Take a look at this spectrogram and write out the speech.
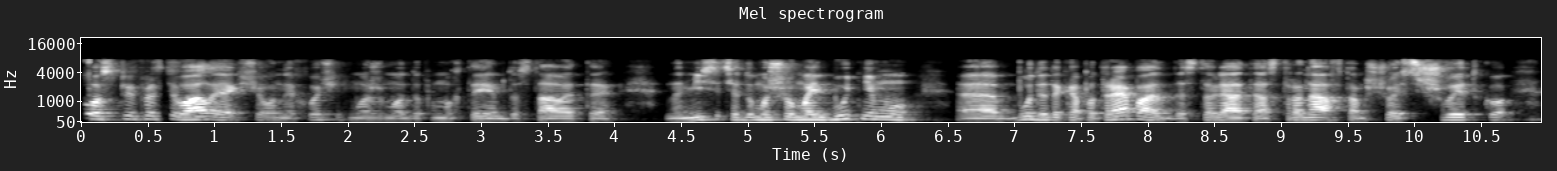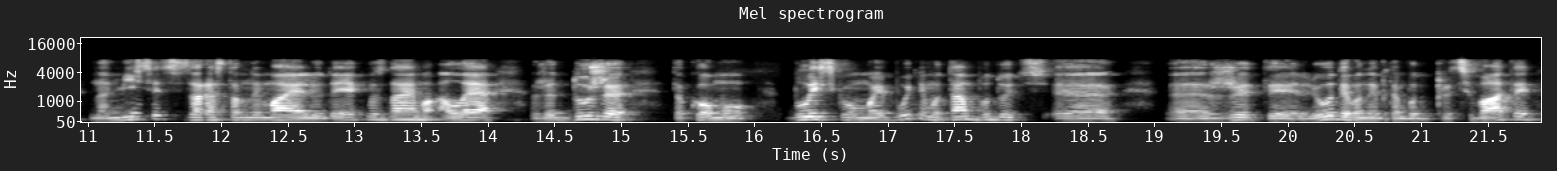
поспівпрацювали, якщо вони хочуть, можемо допомогти їм доставити на місяць. Я думаю, що в майбутньому е, буде така потреба доставляти астронавтам щось швидко на місяць. Зараз там немає людей, як ми знаємо, але вже дуже такому близькому майбутньому там будуть. Е, Жити люди, вони там будуть працювати,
